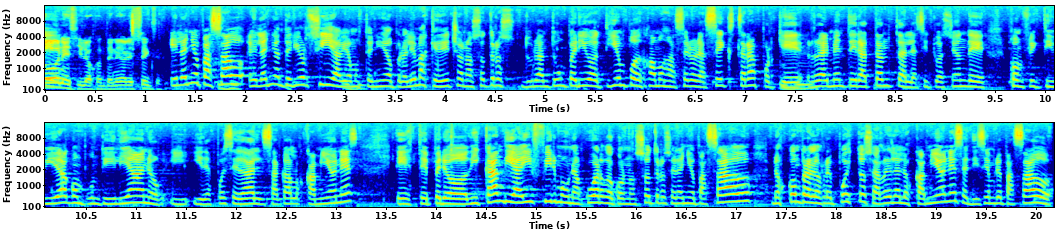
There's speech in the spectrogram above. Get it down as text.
bolsones y los contenedores extra. El año pasado, el año anterior sí habíamos tenido problemas que de hecho nosotros durante un periodo de tiempo dejamos de hacer horas extras porque realmente era tanta la situación de conflictividad con Puntigliano y, y después se da el sacar los camiones. Este, pero Dicandi ahí firma un acuerdo con nosotros el año pasado, nos compra los repuestos, se arreglan los camiones. El diciembre pasado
